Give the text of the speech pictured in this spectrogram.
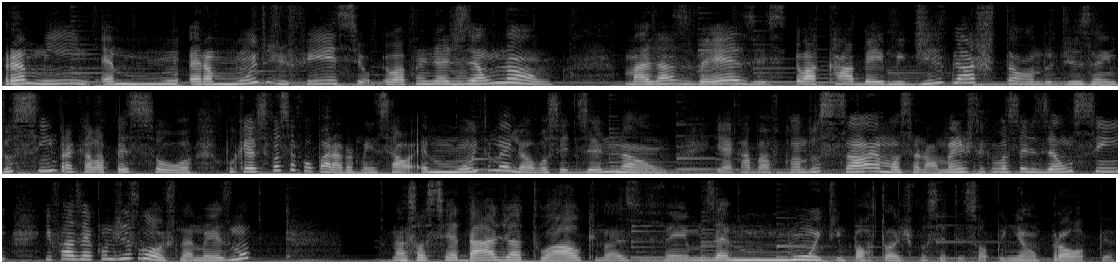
Para mim é mu era muito difícil eu aprender a dizer um não. Mas às vezes eu acabei me desgastando dizendo sim para aquela pessoa, porque se você for parar para pensar, é muito melhor você dizer não e acabar ficando sã emocionalmente do que você dizer um sim e fazer com desgosto, não é mesmo? Na sociedade atual que nós vivemos, é muito importante você ter sua opinião própria,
